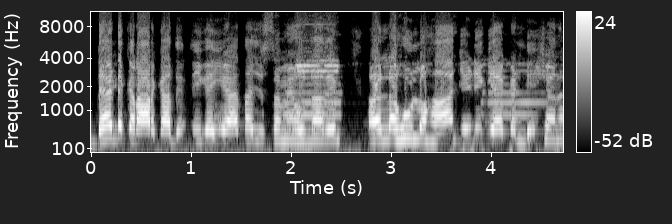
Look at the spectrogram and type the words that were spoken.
ਡੈੱਡ ਕਰਾਰ ਕਰ ਦਿੱਤੀ ਗਈ ਹੈ ਤਾਂ ਜਿਸ ਸਮੇਂ ਉਹਨਾਂ ਦੇ ਲਹੂ ਲੁਹਾਨ ਜਿਹੜੀ ਕਿ ਕੰਡੀਸ਼ਨ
